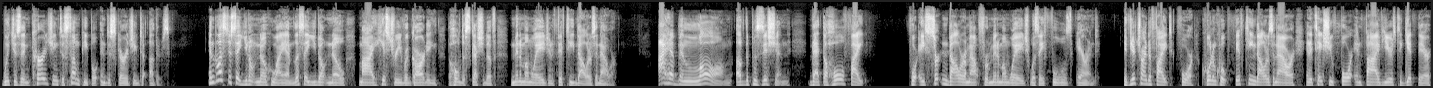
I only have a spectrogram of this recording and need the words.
which is encouraging to some people and discouraging to others. And let's just say you don't know who I am. Let's say you don't know my history regarding the whole discussion of minimum wage and $15 an hour. I have been long of the position that the whole fight for a certain dollar amount for minimum wage was a fool's errand. If you're trying to fight for quote unquote $15 an hour and it takes you four and five years to get there,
